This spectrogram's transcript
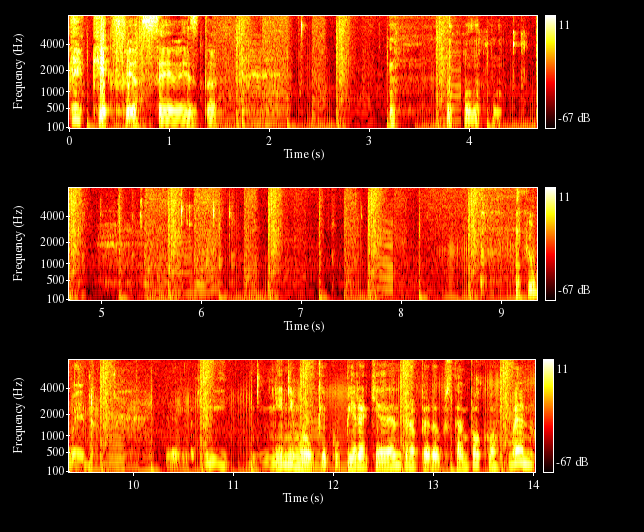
Qué feo se ve esto. bueno. Y mínimo que cupiera aquí adentro, pero pues tampoco. Bueno,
